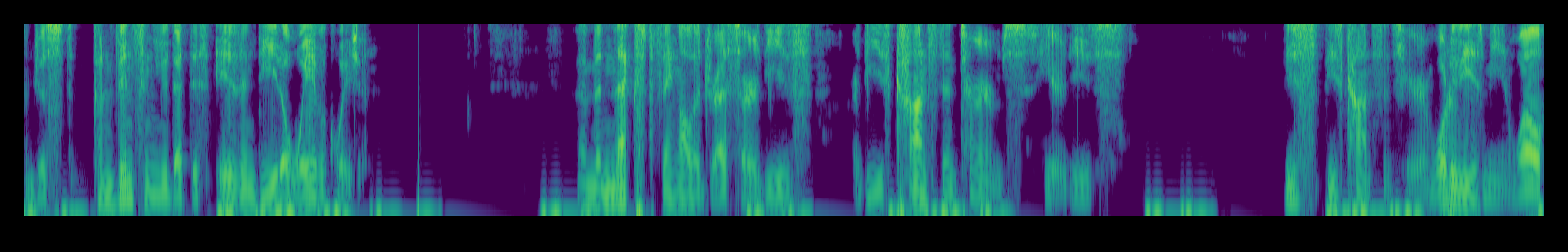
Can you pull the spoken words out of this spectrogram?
I'm just convincing you that this is indeed a wave equation and the next thing I'll address are these are these constant terms here. These these these constants here. And what do these mean? Well,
